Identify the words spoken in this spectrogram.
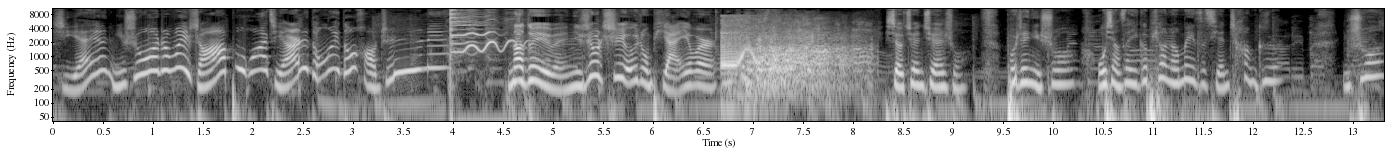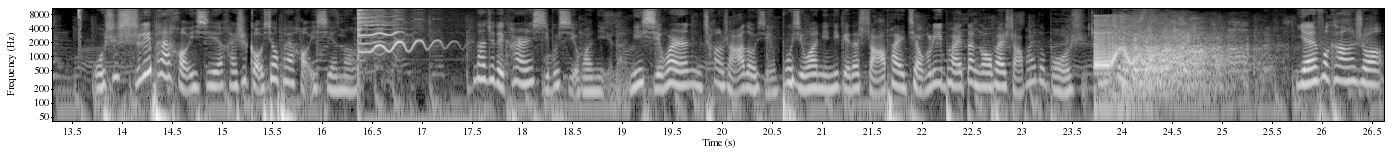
姐呀，你说这为啥不花钱的东西都好吃呢？”那对呗，你是不是吃有一种便宜味儿？小圈圈说：“波姐，你说我想在一个漂亮妹子前唱歌，你说我是实力派好一些，还是搞笑派好一些呢？”那就得看人喜不喜欢你了。你喜欢人，你唱啥都行；不喜欢你，你给他啥派，巧克力派、蛋糕派，啥派都不好使。严富康说。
